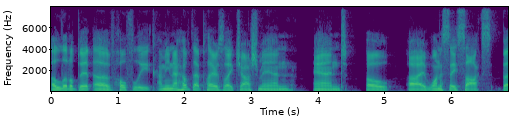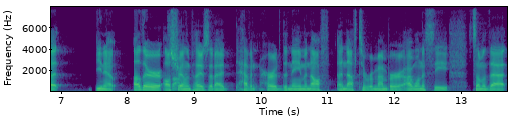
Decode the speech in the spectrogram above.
a little bit of hopefully. I mean, I hope that players like Joshman and oh, I want to say Socks, but you know, other Australian players that I haven't heard the name enough enough to remember. I want to see some of that.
